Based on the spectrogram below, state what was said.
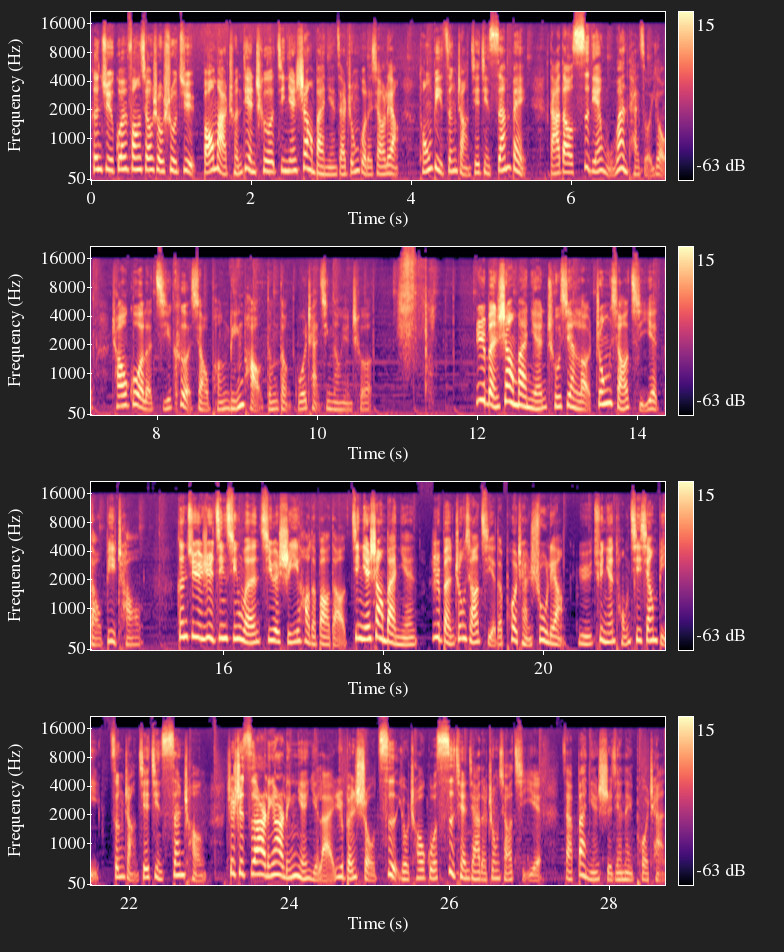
根据官方销售数据，宝马纯电车今年上半年在中国的销量同比增长接近三倍，达到四点五万台左右，超过了极客、小鹏、领跑等等国产新能源车。日本上半年出现了中小企业倒闭潮。根据日经新闻七月十一号的报道，今年上半年日本中小企业的破产数量与去年同期相比增长接近三成，这是自二零二零年以来日本首次有超过四千家的中小企业在半年时间内破产。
